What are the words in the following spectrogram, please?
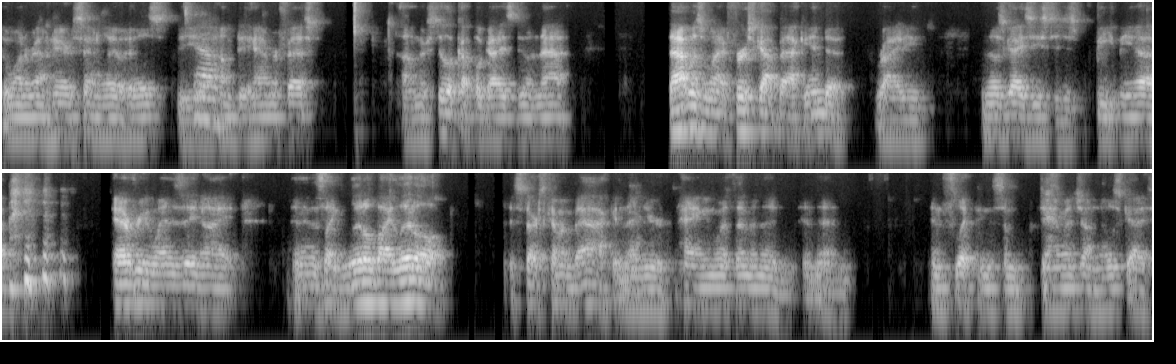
the one around here in San Elijo Hills, the uh, Oh. Hump Day Hammer Fest. Um, there's still a couple guys doing that. That was when I first got back into riding. And those guys used to just beat me up every Wednesday night. And it was like little by little, it starts coming back and then you're hanging with them and then, and then inflicting some damage on those guys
